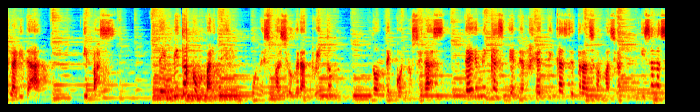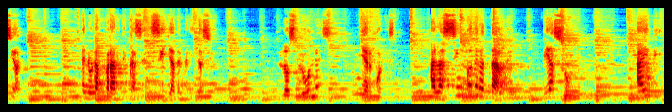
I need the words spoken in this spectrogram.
claridad y paz? Te invito a compartir un espacio gratuito donde conocerás técnicas energéticas de transformación y sanación en una práctica sencilla de meditación. Los lunes, miércoles, a las 5 de la tarde, vía Zoom, ID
